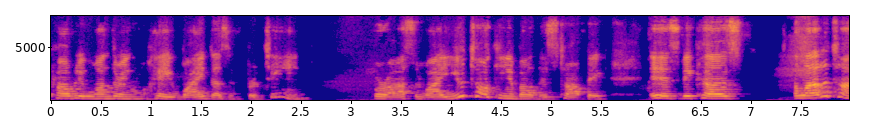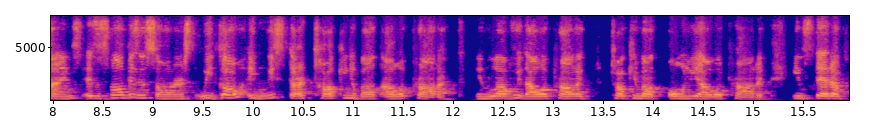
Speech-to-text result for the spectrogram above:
probably wondering, hey, why does it pertain for us? Why are you talking about this topic? Is because a lot of times as small business owners, we go and we start talking about our product, in love with our product, talking about only our product, instead of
